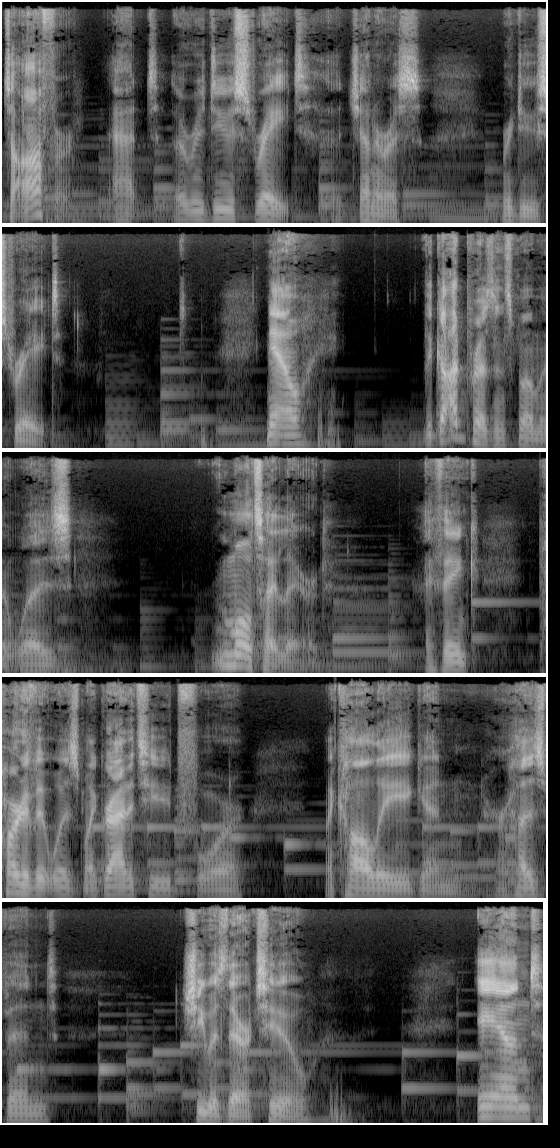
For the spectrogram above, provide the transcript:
to offer at a reduced rate, a generous reduced rate. Now, the God presence moment was multi layered. I think part of it was my gratitude for my colleague and her husband, she was there too. And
